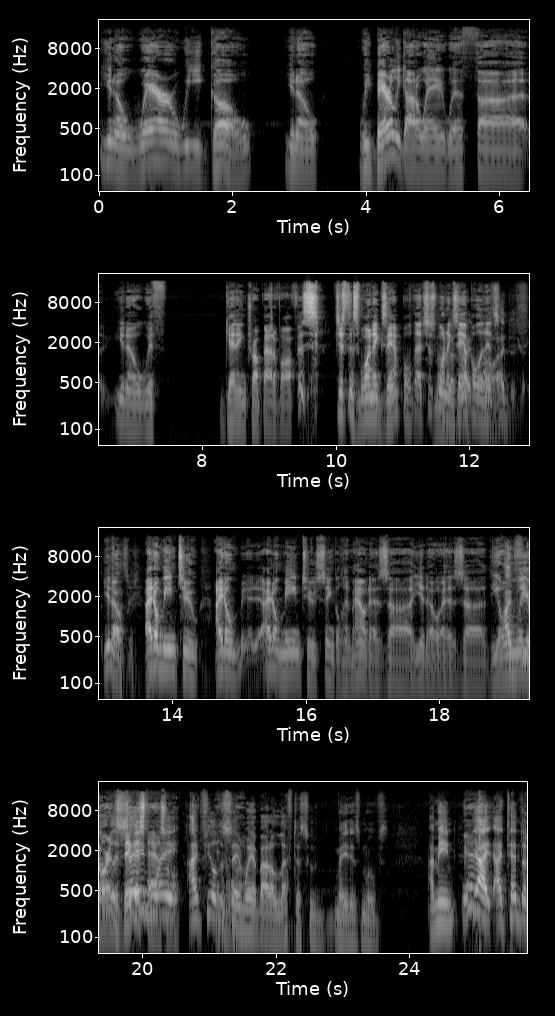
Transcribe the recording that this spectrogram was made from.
you know, where we go you know, we barely got away with, uh, you know, with getting Trump out of office. just as one example. That's just no, one that's example, right. and it's I, you know I don't mean to I don't I don't mean to single him out as uh, you know as uh, the only or the, the biggest way, asshole. I'd feel the, the same world. way about a leftist who made his moves. I mean, yeah, yeah I, I, tend to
